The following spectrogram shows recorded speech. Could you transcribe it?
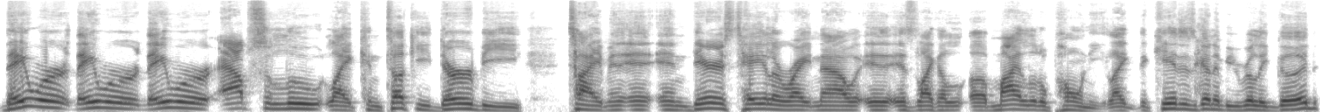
they were, they were, they were absolute like Kentucky Derby type. And, and, and Darius Taylor right now is, is like a, a, My Little Pony. Like the kid is going to be really good,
